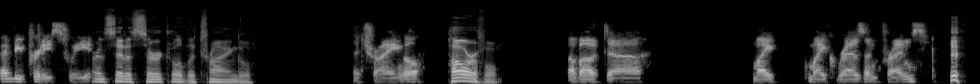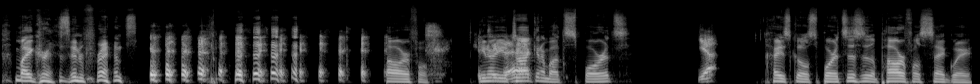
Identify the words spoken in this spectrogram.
That'd be pretty sweet. or instead of circle, the triangle. The triangle Powerful. about uh, Mike Mike Rez and friends. Mike Rez and friends. Powerful. you know, you're that. talking about sports. High school sports. This is a powerful segue.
